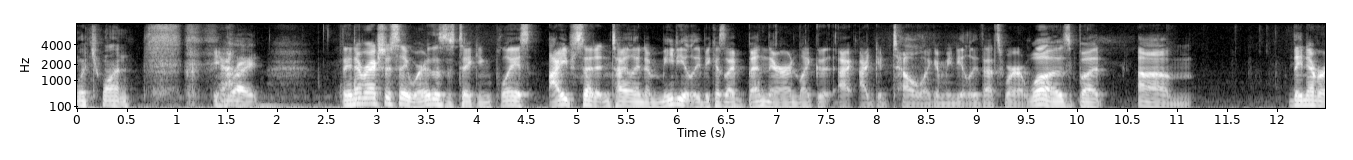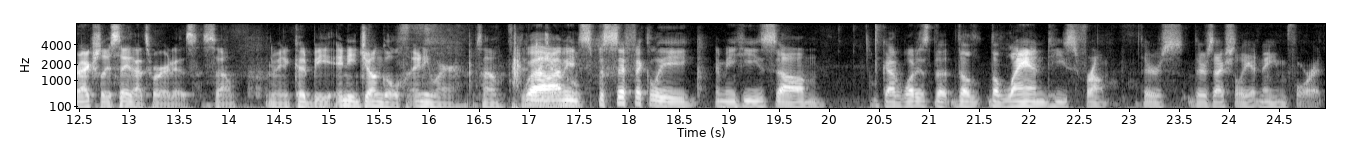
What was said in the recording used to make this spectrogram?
Which one? Yeah. Right. They never actually say where this is taking place. I said it in Thailand immediately because I've been there and like I, I could tell like immediately that's where it was, but um they never actually say that's where it is. So I mean it could be any jungle anywhere. So Well, I mean, specifically, I mean, he's um, God, what is the the the land he's from? There's there's actually a name for it,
